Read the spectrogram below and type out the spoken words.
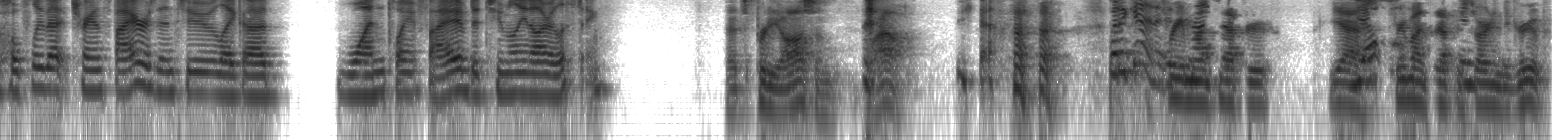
hopefully that transpires into like a 1.5 to 2 million dollar listing. that's pretty awesome. Wow. Yeah. But again, Three it's not months after, yeah, yeah. three months after starting the group.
